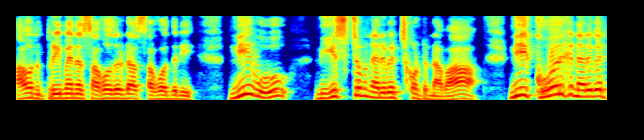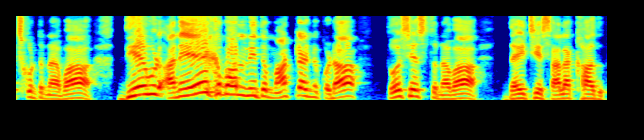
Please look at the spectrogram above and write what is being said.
అవును ప్రియమైన సహోదరుడా సహోదరి నీవు నీ ఇష్టం నెరవేర్చుకుంటున్నావా? నీ కోరిక నెరవేర్చుకుంటున్నావా? దేవుడు అనేక బాలు నీతో మాట్లాడిన కూడా తోసేస్తున్నావా? దయచేసి అలా కాదు.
